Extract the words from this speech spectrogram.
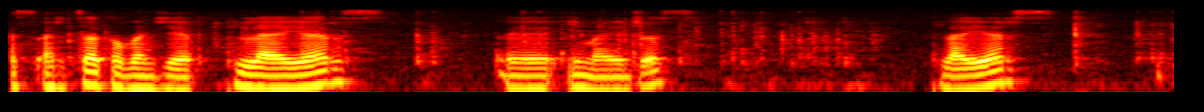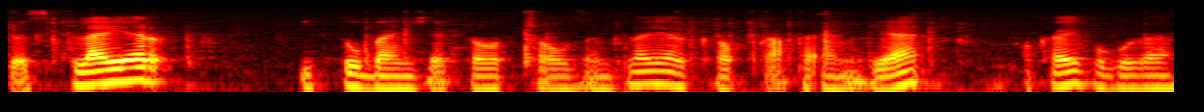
src to będzie players y, images players. To jest player. I tu będzie to chosen player.png ok, w ogóle.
